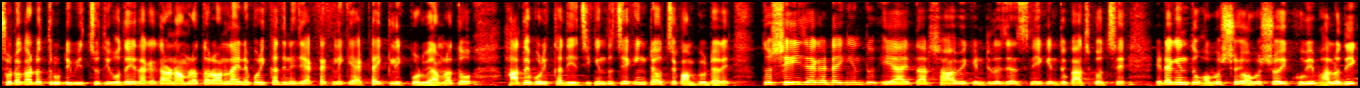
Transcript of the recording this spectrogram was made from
ছোটোখাটো ত্রুটি বিচ্যুতি হতেই থাকে, কারণ আমরা তো আর অনলাইনে পরীক্ষা দিই যে একটা ক্লিকে একটাই ক্লিক পড়বে। আমরা তো হাতে পরীক্ষা দিয়েছি, কিন্তু চেকিংটা হচ্ছে কম্পিউটারে। তো সেই জায়গাটায় কিন্তু এআই তার স্বাভাবিক ইন্টেলিজেন্স নিয়ে কিন্তু কাজ করছে। এটা কিন্তু অবশ্যই অবশ্যই খুবই ভালো দিক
